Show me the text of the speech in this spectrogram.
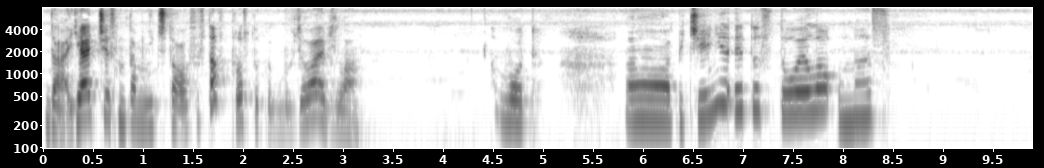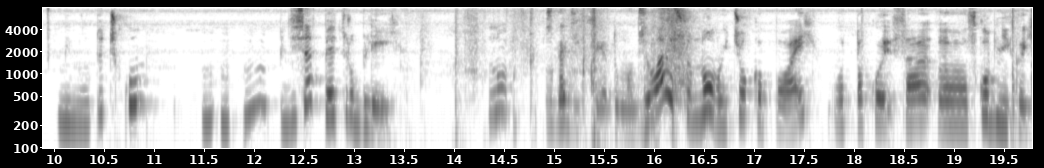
да, я, честно, там не читала состав, просто как бы взяла и взяла. Вот. А, печенье это стоило у нас минуточку 55 рублей. Ну, сгодится, я думаю. Взяла еще новый чокопай, вот такой со, э, с клубникой.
